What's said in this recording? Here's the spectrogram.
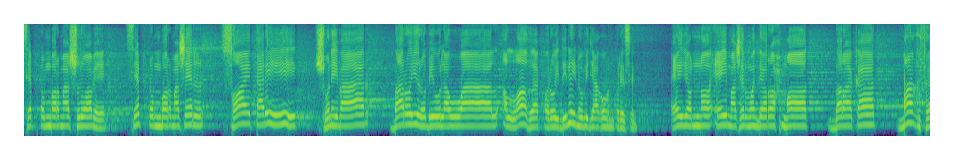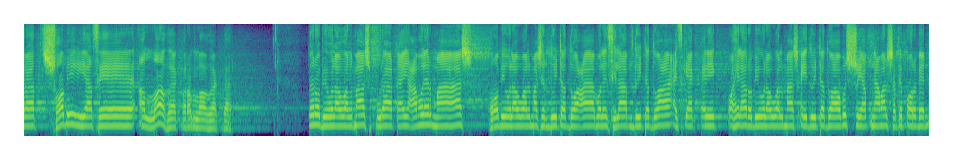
সেপ্টেম্বর মাস শুরু হবে। সেপ্টেম্বর মাসের ছয় তারিখ শনিবার, বারোই রবিউল আউয়াল। আল্লাহ একবার ওই দিনেই নবীজি আগমন করেছেন। এই জন্য এই মাসের মধ্যে রহমত, বারাকাত মাঘ ফেরাত সবই আছে। আল্লাহ একবার আল্লাহ একবার তো রবিউল মাস পুরাটাই আমলের মাস। রবিউল আউয়াল মাসের দুইটা দোয়া বলেছিলাম, দুইটা দোয়া আজকে এক তারিখ, পহেলা রবিউল আউয়াল মাস, এই দুইটা দোয়া অবশ্যই আপনি আমার সাথে পড়বেন।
